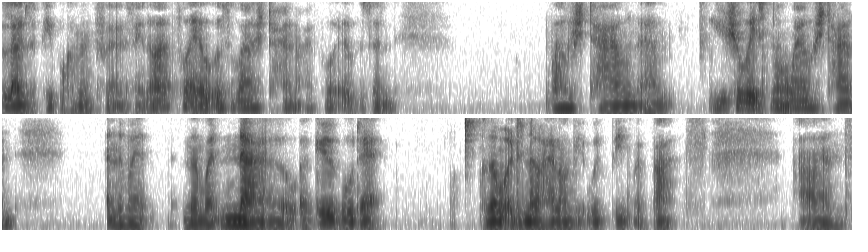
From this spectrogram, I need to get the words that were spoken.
loads of people coming through saying, "Oh, I thought it was a Welsh town. I thought it was an Welsh town. Um, you sure it's not a Welsh town?" And then went, and then went, "No." I googled it because I wanted to know how long it would be by bus, and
